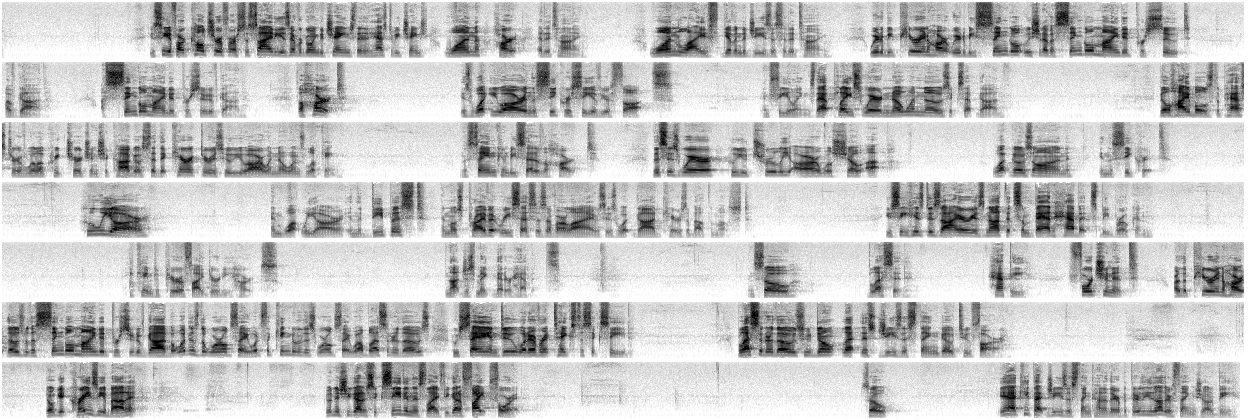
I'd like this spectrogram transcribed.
You see, if our culture, if our society is ever going to change, then it has to be changed one heart at a time, one life given to Jesus at a time. We're to be pure in heart. We're to be single. We should have a single minded pursuit of God. A single minded pursuit of God. The heart is what you are in the secrecy of your thoughts and feelings, that place where no one knows except God. Bill Hybels, the pastor of Willow Creek Church in Chicago, said that character is who you are when no one's looking. And the same can be said of the heart. This is where who you truly are will show up. What goes on in the secret. Who we are and what we are in the deepest and most private recesses of our lives is what God cares about the most. You see, his desire is not that some bad habits be broken. He came to purify dirty hearts, not just make better habits. And so, blessed, happy, fortunate, are the pure in heart, those with a single minded pursuit of God. But what does the world say? What's the kingdom of this world say? Well, blessed are those who say and do whatever it takes to succeed. Blessed are those who don't let this Jesus thing go too far. Don't get crazy about it. Goodness, you got to succeed in this life, you got to fight for it. So, yeah, keep that Jesus thing kind of there, but there are these other things you ought to be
